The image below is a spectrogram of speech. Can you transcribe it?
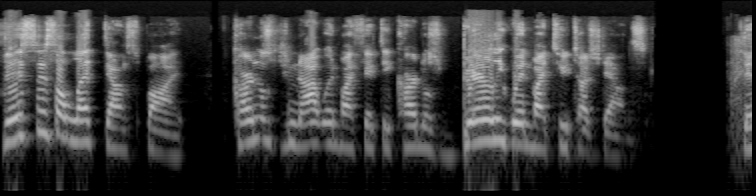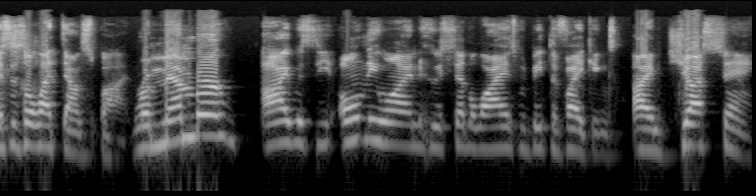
This is a letdown spot. Cardinals do not win by 50. Cardinals barely win by two touchdowns. This is a letdown spot. Remember, I was the only one who said the Lions would beat the Vikings. I'm just saying.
